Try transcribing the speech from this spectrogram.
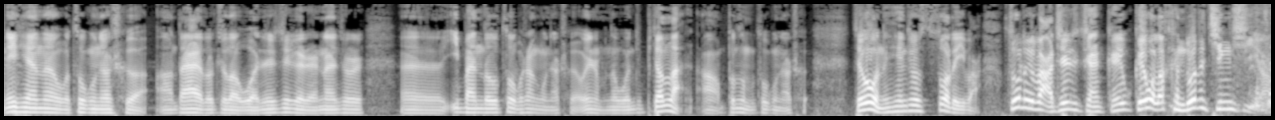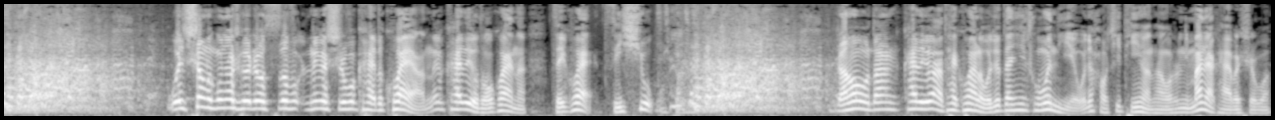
那天呢，我坐公交车啊，大家也都知道，我这这个人呢，就是呃，一般都坐不上公交车，为什么呢？我就比较懒啊，不怎么坐公交车。结果我那天就坐了一把，坐了一把，真是给给我了很多的惊喜啊！我上了公交车之后，师傅那个师傅开的快啊，那个开的有多快呢？贼快，贼秀。然后我当时开的有点太快了，我就担心出问题，我就好气提醒他，我说你慢点开吧，师傅。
